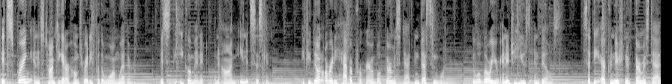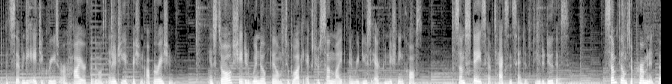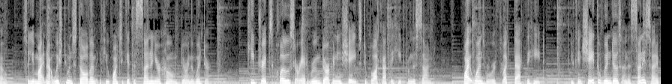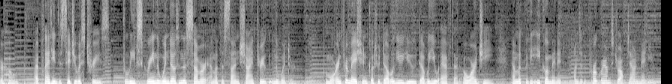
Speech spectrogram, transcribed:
It's spring and it's time to get our homes ready for the warm weather. This is the Eco Minute, and I'm Enid Sisskin. If you don't already have a programmable thermostat, invest in one. It will lower your energy use and bills. Set the air conditioner thermostat at 78 degrees or higher for the most energy efficient operation. Install shaded window film to block extra sunlight and reduce air conditioning costs. Some states have tax incentives for you to do this. Some films are permanent, though, so you might not wish to install them if you want to get the sun in your home during the winter. Keep drapes closed or add room darkening shades to block out the heat from the sun. White ones will reflect back the heat. You can shade the windows on the sunny side of your home by planting deciduous trees. The leaves screen the windows in the summer and let the sun shine through in the winter. For more information, go to wuwf.org and look for the Eco Minute under the program's drop down menu.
